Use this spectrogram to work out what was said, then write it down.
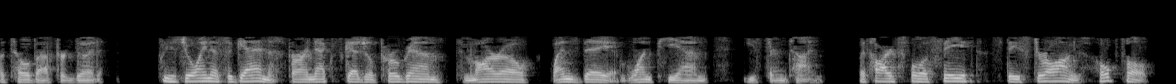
Latoba for good. Please join us again for our next scheduled program tomorrow, Wednesday at 1 p.m. Eastern Time. With hearts full of faith, stay strong, hopeful,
